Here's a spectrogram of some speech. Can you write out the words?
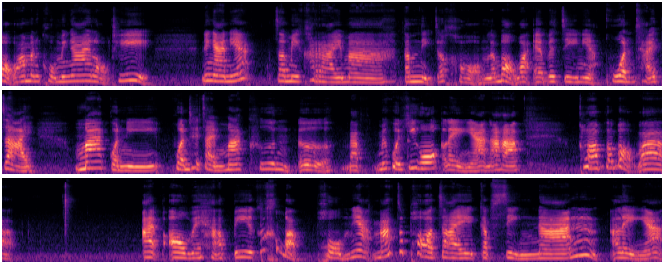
บอกว่ามันคงไม่ง่ายหรอกที่ ในงานเนี้ยจะมีใครมาตำหนิเจ้าของ แล้วบอกว่า f อ g เนี่ยควรใช้จ่ายมากกว่านี้ ควรใช้จ่ายมากขึ้น เออ แบบไม่ควรขี้งกอะไรอย่างเงี้ยนะคะครอปก็บอกว่า I'm always happy ก็คือแบบผมเนี่ยมักจะพอใจกับสิ่งนั้น อะไรอย่างเงี้ย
